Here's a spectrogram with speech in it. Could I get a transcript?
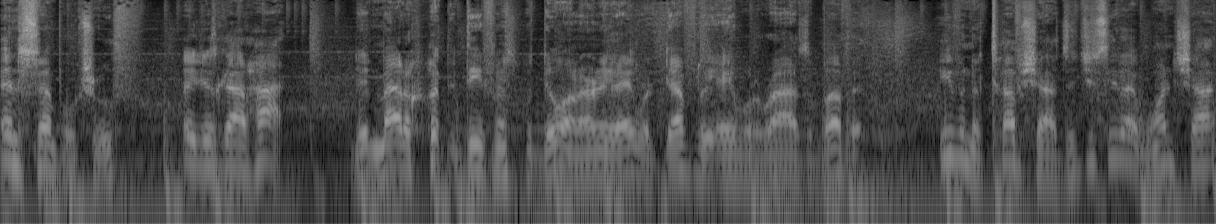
In simple truth, they just got hot. Didn't matter what the defense was doing, Ernie. They were definitely able to rise above it. Even the tough shots. Did you see that one shot?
